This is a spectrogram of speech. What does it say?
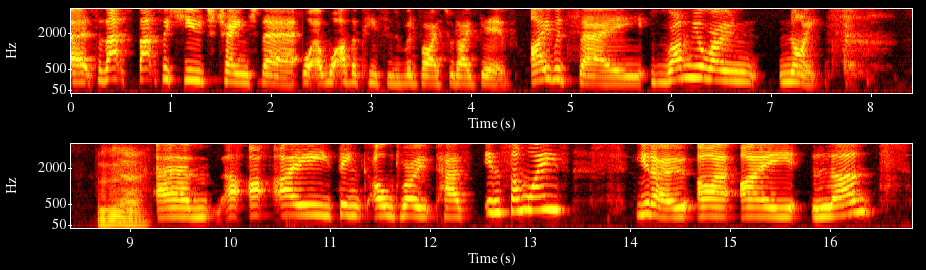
uh, so that's that's a huge change there. What what other pieces of advice would I give? I would say run your own nights. Mm. Um, I, I I think Old Rope has, in some ways, you know, I I learnt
